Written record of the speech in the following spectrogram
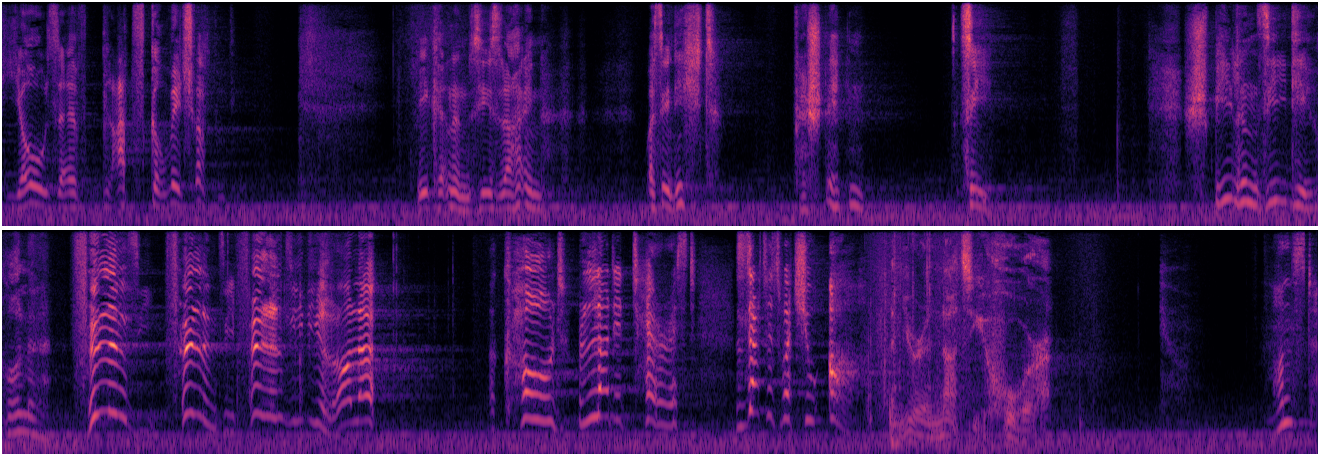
Joseph Blatzkowitsch. Wie können Sie sein, was Sie nicht verstehen? Sie. Spielen Sie die Rolle. Füllen Sie, füllen Sie, füllen Sie die Rolle. A cold-blooded terrorist. That is what you are. And you're a Nazi whore. You monster.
